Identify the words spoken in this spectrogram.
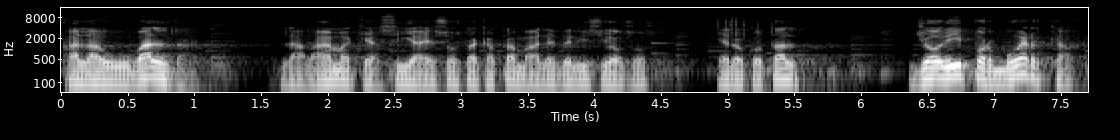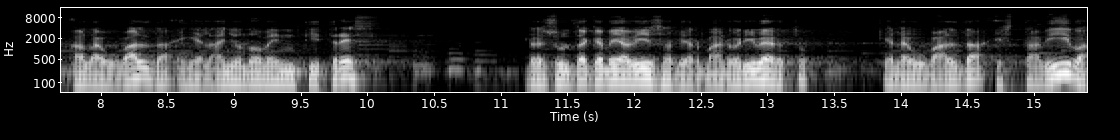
a la Ubalda, la dama que hacía esos dacatamales deliciosos en Ocotal. Yo di por muerta a la Ubalda en el año 93. Resulta que me avisa mi hermano Heriberto que la Ubalda está viva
